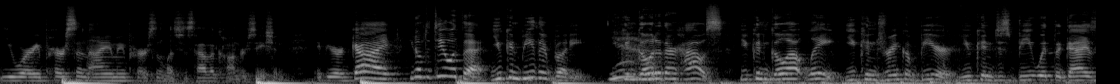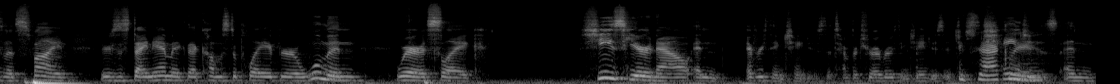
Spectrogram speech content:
you are a person, I am a person, let's just have a conversation. If you're a guy, you don't have to deal with that. You can be their buddy. You yeah. can go to their house. You can go out late. You can drink a beer. You can just be with the guys and it's fine. There's this dynamic that comes to play if you're a woman where it's like she's here now and everything changes. The temperature, everything changes. It just exactly. changes and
